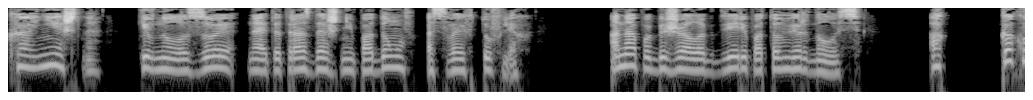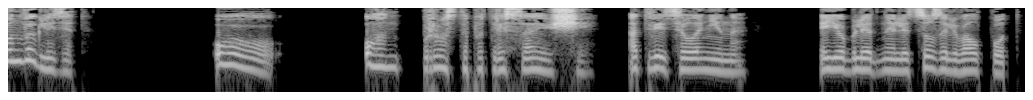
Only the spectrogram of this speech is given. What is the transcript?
«Конечно», — кивнула Зоя, на этот раз даже не подумав о своих туфлях. Она побежала к двери, потом вернулась. «А как он выглядит?» «О, он просто потрясающий», — ответила Нина. Ее бледное лицо заливал пот.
